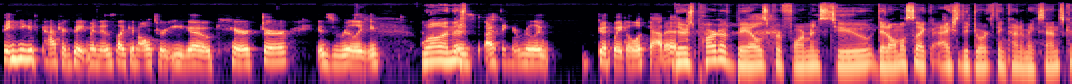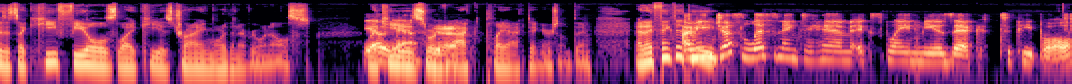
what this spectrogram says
thinking of patrick bateman as like an alter ego character is really well and there's is i think a really good way to look at it There's part of Bale's performance too that almost like actually the dork thing kind of makes sense because it's like he feels like he is trying more than everyone else. yeah, like oh, he yeah. is sort of act play acting or something. And I think that I the- mean, just listening to him explain music to people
